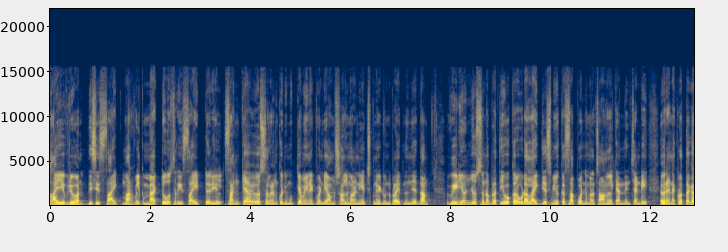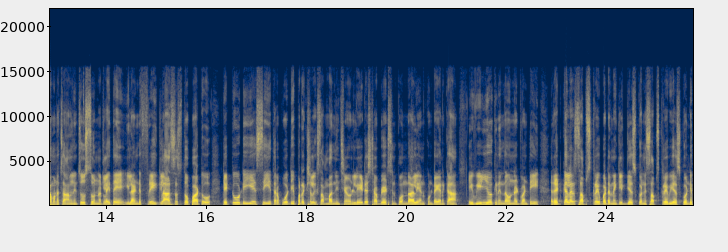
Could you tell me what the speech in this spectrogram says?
Hi everyone this is Sai Kumar welcome back to Shri Sai టెరియల్ సంఖ్యా వ్యవస్థలను కొన్ని ముఖ్యమైనటువంటి అంశాలను మనం నేర్చుకునేటువంటి ప్రయత్నం చేద్దాం. వీడియోని చూస్తున్న ప్రతి ఒక్కరు కూడా లైక్ చేసి మీ యొక్క సపోర్ట్ని మన ఛానల్కి అందించండి. ఎవరైనా క్రొత్తగా మన ఛానల్ని చూస్తున్నట్లయితే ఇలాంటి ఫ్రీ క్లాసెస్తో పాటు టెట్టు డిఎస్సి ఇతర పోటీ పరీక్షలకు సంబంధించిన లేటెస్ట్ అప్డేట్స్ని పొందాలి అనుకుంటే కనుక ఈ వీడియో క్రింద ఉన్నటువంటి రెడ్ కలర్ సబ్స్క్రైబ్ బటన్ని క్లిక్ చేసుకొని సబ్స్క్రైబ్ చేసుకోండి.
